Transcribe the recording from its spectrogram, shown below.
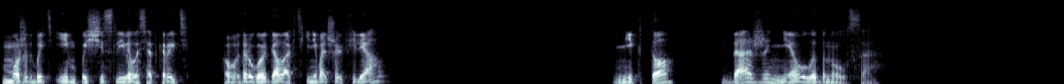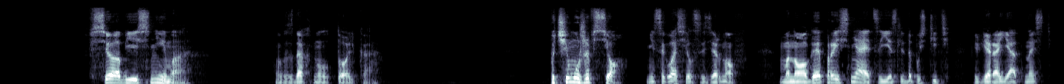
Может быть, им посчастливилось открыть в другой галактике небольшой филиал? Никто даже не улыбнулся. «Все объяснимо», — вздохнул только. «Почему же все?» — не согласился Зернов. «Многое проясняется, если допустить вероятность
